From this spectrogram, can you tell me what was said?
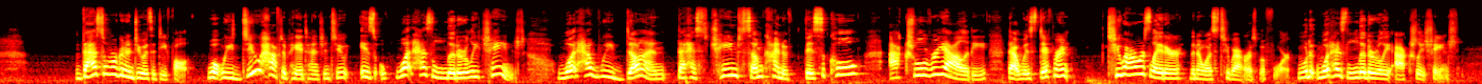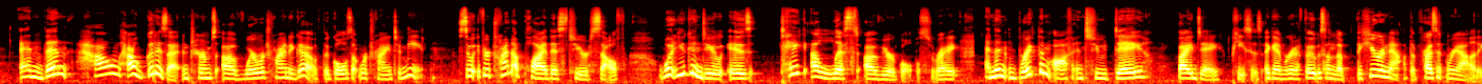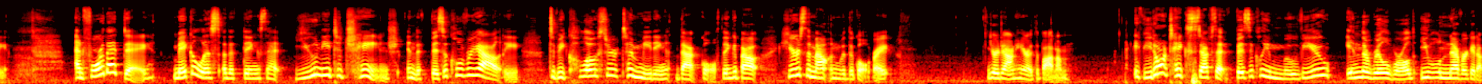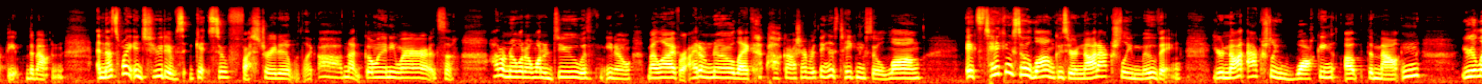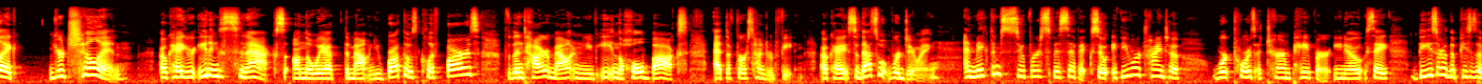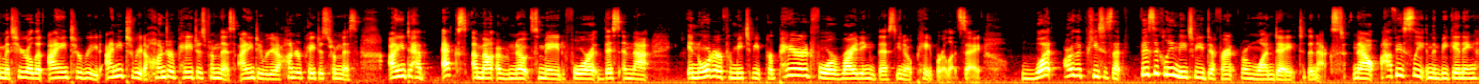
That's what we're gonna do as a default. What we do have to pay attention to is what has literally changed. What have we done that has changed some kind of physical, actual reality that was different two hours later than it was two hours before? What, what has literally actually changed? And then how, how good is that in terms of where we're trying to go, the goals that we're trying to meet? So if you're trying to apply this to yourself, what you can do is take a list of your goals, right? And then break them off into day by day pieces. Again, we're going to focus on the, the here and now, the present reality. And for that day, make a list of the things that you need to change in the physical reality to be closer to meeting that goal. Think about here's the mountain with the goal, right? You're down here at the bottom if you don't take steps that physically move you in the real world, you will never get up the, the mountain. And that's why intuitives get so frustrated with like, oh, I'm not going anywhere. It's a, I don't know what I want to do with, you know, my life, or I don't know, like, oh gosh, everything is taking so long. It's taking so long because you're not actually moving. You're not actually walking up the mountain. You're like, you're chilling okay? You're eating snacks on the way up the mountain. You brought those Clif Bars for the entire mountain and you've eaten the whole box at the first 100 feet, okay? So that's what we're doing. And make them super specific. So if you were trying to work towards a term paper, you know, say, these are the pieces of material that I need to read. I need to read 100 pages from this. I need to read 100 pages from this. I need to have X amount of notes made for this and that in order for me to be prepared for writing this, you know, paper, let's say what are the pieces that physically need to be different from one day to the next? Now, obviously, in the beginning,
